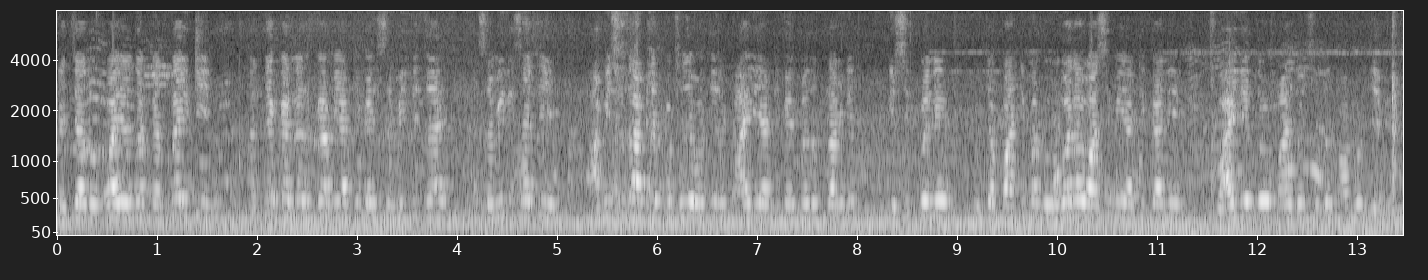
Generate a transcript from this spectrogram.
त्याच्यावर उपाययोजना करता येतील. आणि ते करण्याचं काम या ठिकाणी समितीचं आहे. समितीसाठी आम्ही सुद्धा आमच्या पक्षाच्या वतीने काय या ठिकाणी मदत लागली निश्चितपणे तुमच्या पाठीमागे उभं राहावं अशी मी या ठिकाणी वाय देतो माझ्या दोन शब्द थांबून देवे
